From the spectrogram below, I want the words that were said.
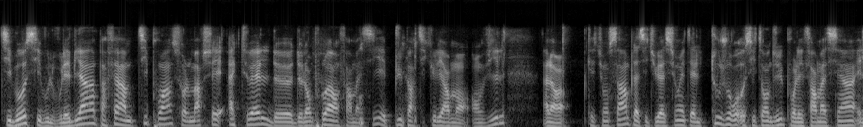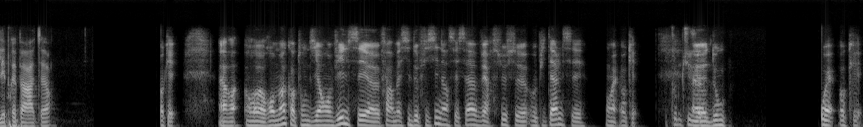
Thibaut, si vous le voulez bien, par faire un petit point sur le marché actuel de, de l'emploi en pharmacie et plus particulièrement en ville. Alors, question simple, la situation est-elle toujours aussi tendue pour les pharmaciens et les préparateurs? Ok. Alors, Romain, quand on dit en ville, c'est euh, pharmacie d'officine, hein, c'est ça, versus euh, hôpital, c'est. Ouais, ok. Comme tu veux. donc, Ouais, OK.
